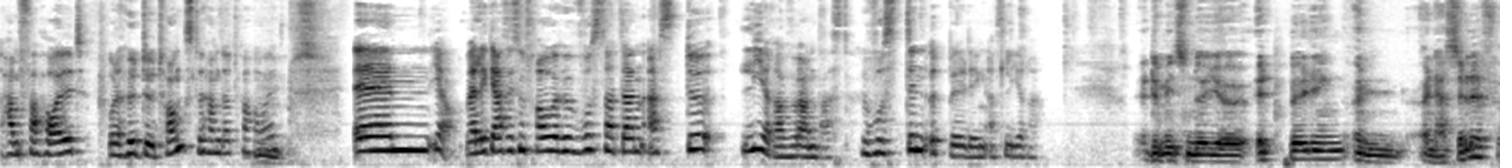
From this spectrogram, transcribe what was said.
haben verheult, oder hört Tongs, haben das verheult. Ähm, ja, weil ich ja, sie ist eine Frau, die wusste dann, als de Lehrer werden bast. Du wusst den Utbildung als Lehrer. De minste neue Utbilding en, en herself,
